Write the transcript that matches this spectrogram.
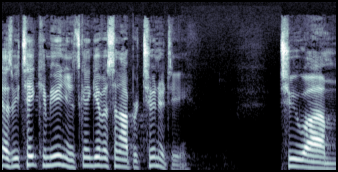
as we take communion, it's going to give us an opportunity to, um,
